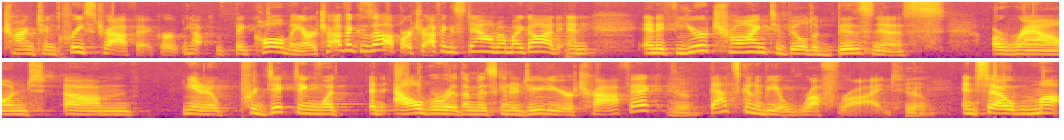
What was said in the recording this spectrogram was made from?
trying to increase traffic or you know, they call me, our traffic is up, our traffic is down, oh my God. And, and if you're trying to build a business around um, you know, predicting what an algorithm is going to do to your traffic, Yeah. that's going to be a rough ride. Yeah. And so my,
